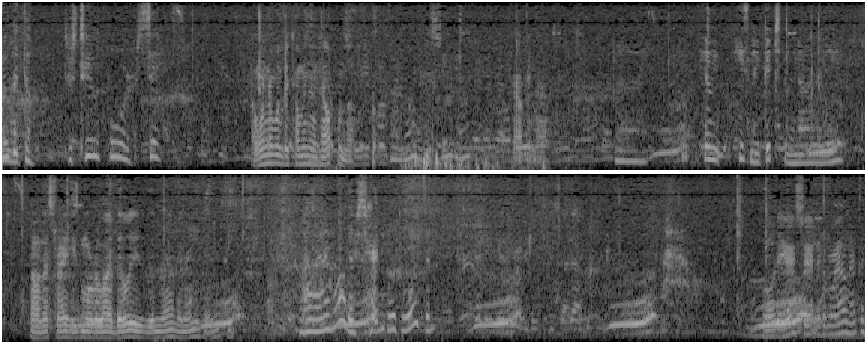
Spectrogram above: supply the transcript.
Look at them. There's two, four, six. I wonder will they come in and help him though? I don't know. We'll see now. Probably not. Uh, he'll, he's no good to them now, really. Oh, that's right. He's more of than liability to them than anything. isn't he? Well, I don't know. They're starting to go towards him. Oh, they are starting to come around, aren't they?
